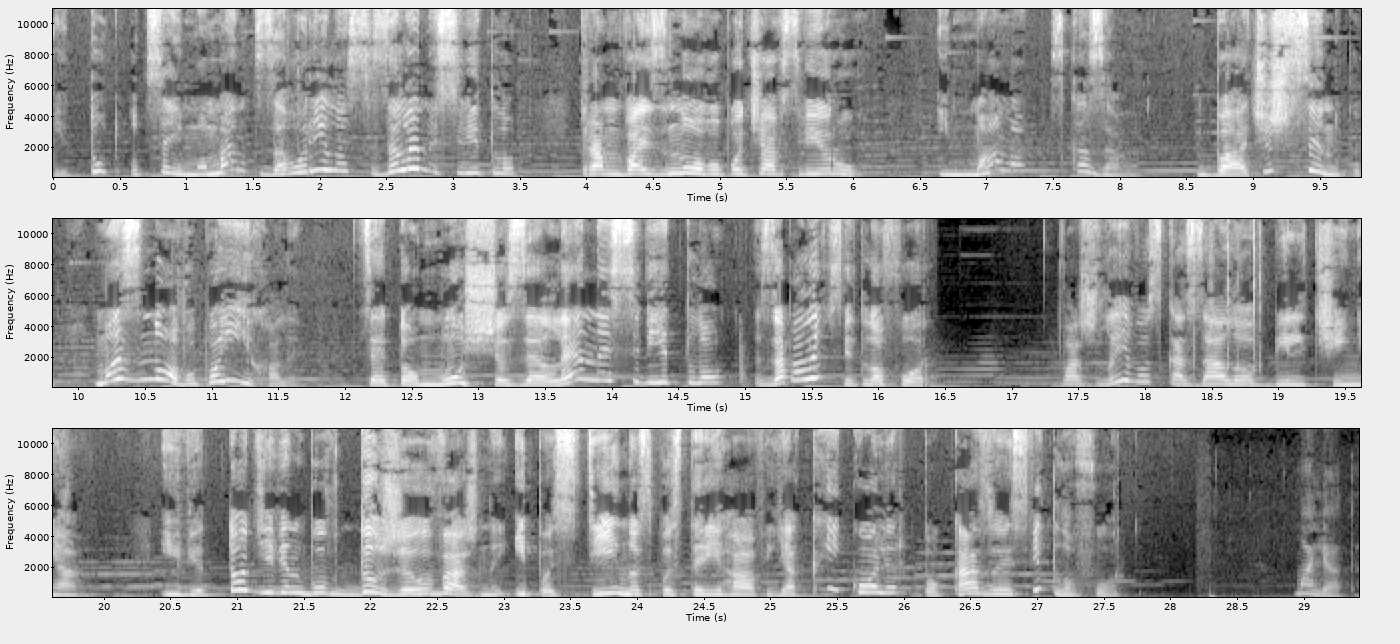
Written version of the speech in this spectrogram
І тут у цей момент загорілось зелене світло. Трамвай знову почав свій рух. І мама сказала: Бачиш, синку, ми знову поїхали. Це тому, що зелене світло запалив світлофор. Важливо сказало більченя. І відтоді він був дуже уважний і постійно спостерігав, який колір показує світлофор. Малята,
